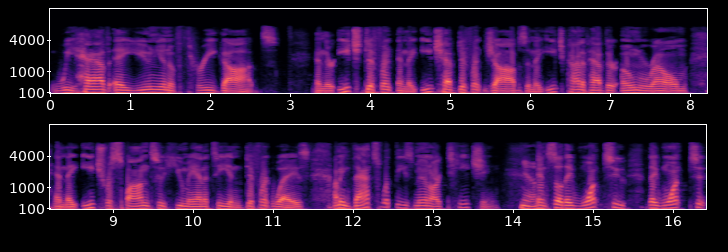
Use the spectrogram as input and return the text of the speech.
we have a union of three gods. And they're each different and they each have different jobs and they each kind of have their own realm and they each respond to humanity in different ways. I mean, that's what these men are teaching. Yeah. And so they want to they want to,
